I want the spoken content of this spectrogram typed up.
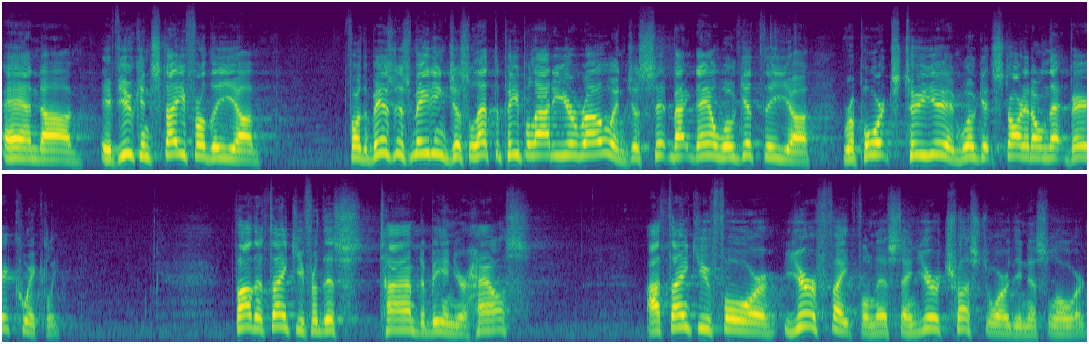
And uh, if you can stay for the, uh, for the business meeting, just let the people out of your row and just sit back down. We'll get the uh, reports to you and we'll get started on that very quickly. Father, thank you for this time to be in your house. I thank you for your faithfulness and your trustworthiness, Lord,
